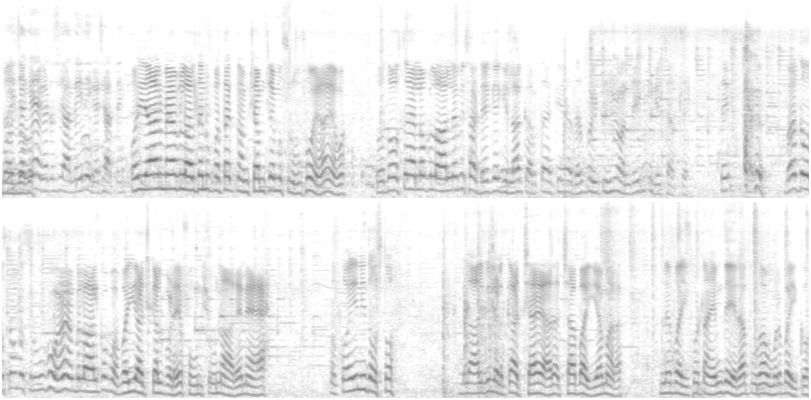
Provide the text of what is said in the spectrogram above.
ਤੁਸੀਂ ਚੰਗੇ ਹੈਗੇ ਤੁਸੀਂ ਆਂਦੇ ਹੀ ਨਹੀਂ ਹੈਗੇ ਛਾਤੇ ਉਹ ਯਾਰ ਮੈਂ ਬਿਲਾਲ ਤੈਨੂੰ ਪਤਾ ਕੰਮ ਸ਼ਮ ਸੇ ਮਸਰੂਫ ਹੋਇਆ ਹੋਇਆ ਵਾਂ ਤੋ ਦੋਸਤੋ ਐਲੋ ਬਿਲਾਲ ਨੇ ਵੀ ਸਾਡੇ ਅੱਗੇ ਗਿਲਾ ਕਰਤਾ ਕਿ ਅਦਰ ਭਾਈ ਤੁਸੀਂ ਆਉਂਦੇ ਹੀ ਨਹੀਂ ਹੈਗੇ ਛੱਤ ਤੇ ਬਸ ਦੋਸਤੋ ਮਸਰੂਫ ਹੋਏ हैं बिलाल को बाबा जी आजकल बड़े फ़ोन शून आ रहे ने तो कोई नहीं दोस्तों बिलाल भी लड़का अच्छा है यार अच्छा भाई है हमारा अपने भाई को टाइम दे रहा पूरा उम्र भाई को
